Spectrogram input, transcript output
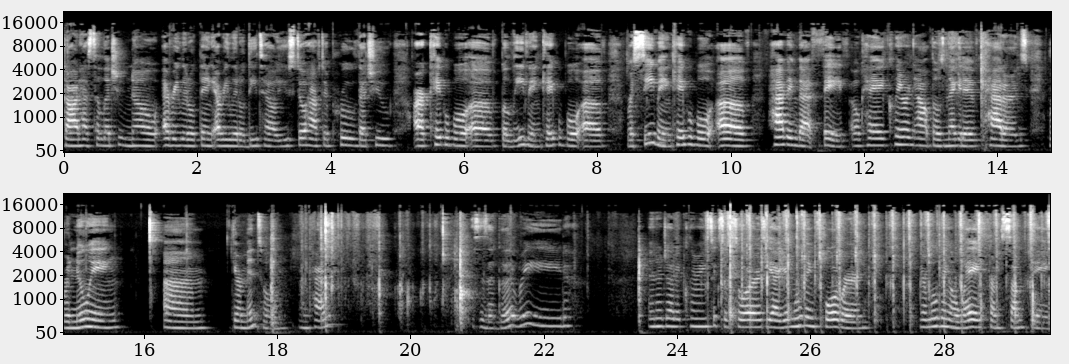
God has to let you know every little thing, every little detail. You still have to prove that you are capable of believing, capable of receiving, capable of having that faith, okay? Clearing out those negative patterns, renewing um, your mental, okay? This is a good read. Energetic clearing, Six of Swords. Yeah, you're moving forward. You're moving away from something.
